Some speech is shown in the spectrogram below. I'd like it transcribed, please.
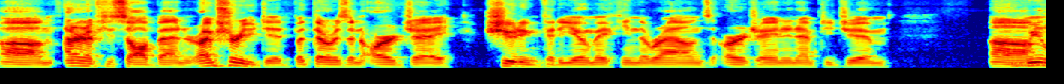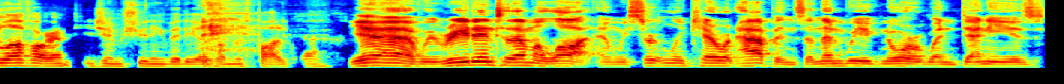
Um, I don't know if you saw Ben, or I'm sure you did, but there was an RJ shooting video making the rounds. RJ in an empty gym. Um, we love our empty gym shooting videos on this podcast. yeah, we read into them a lot, and we certainly care what happens, and then we ignore when Denny is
